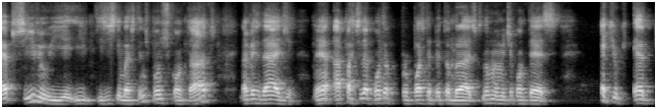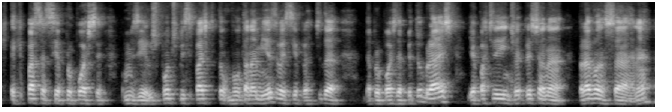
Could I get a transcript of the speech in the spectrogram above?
é possível e, e existem bastante pontos de contato. Na verdade, né, a partir da contraproposta da Petrobras, que normalmente acontece, é que, é, é, que passa a ser a proposta, vamos dizer, os pontos principais que tão, vão estar na mesa vai ser a partir da, da proposta da Petrobras, e a partir daí a gente vai pressionar para avançar né,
